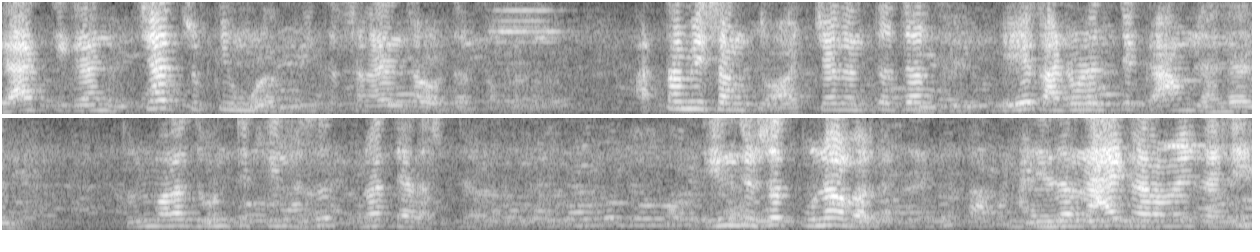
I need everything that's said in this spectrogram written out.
या तिघांच्या चुकीमुळं मी तर सगळ्यांचा जबाबदार पकडतो. आता मी सांगतो आजच्या नंतर जर एक आठवड्यात ते काम झालेलं नाही तुम्ही मला दोन ते तीन दिवसात पुन्हा त्या रस्त्यावर तीन दिवसात पुन्हा बघा. आणि जर नाही कारवाई झाली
